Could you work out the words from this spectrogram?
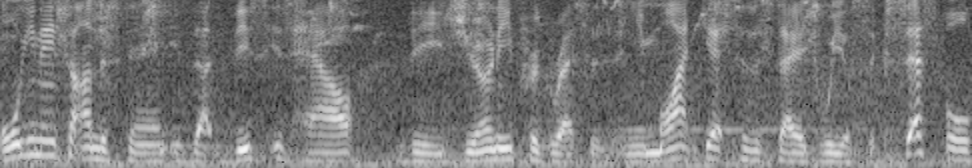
all you need to understand is that this is how the journey progresses, and you might get to the stage where you're successful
